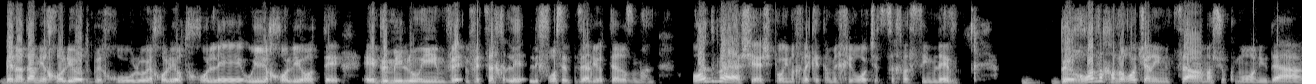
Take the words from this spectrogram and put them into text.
בן אדם יכול להיות בחו"ל, הוא יכול להיות חולה, הוא יכול להיות אה, במילואים, ו- וצריך לפרוס את זה על יותר זמן. עוד בעיה שיש פה עם מחלקת המכירות שצריך לשים לב, ברוב החברות שאני נמצא, משהו כמו, אני יודע,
